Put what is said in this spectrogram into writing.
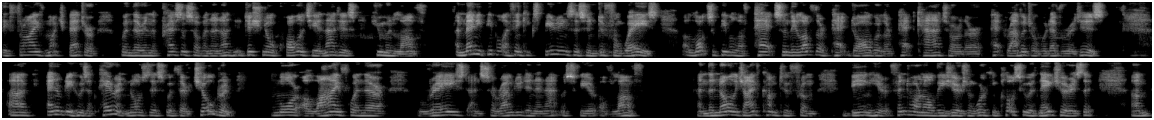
they thrive much better when they're in the presence of an additional quality, and that is human love. And many people, I think, experience this in different ways. Uh, lots of people have pets and they love their pet dog or their pet cat or their pet rabbit or whatever it is. Uh, anybody who's a parent knows this with their children more alive when they're raised and surrounded in an atmosphere of love. And the knowledge I've come to from being here at Findhorn all these years and working closely with nature is that um,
